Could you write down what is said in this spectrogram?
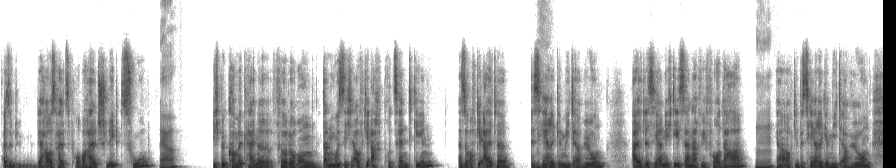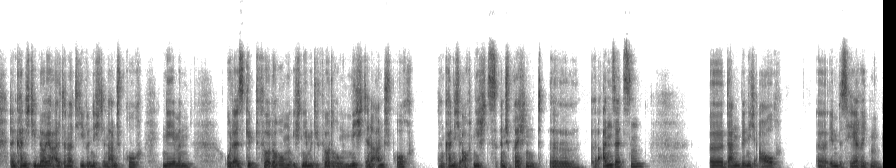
also der Haushaltsvorbehalt schlägt zu, ja. ich bekomme keine Förderung, dann muss ich auf die 8% gehen, also auf die alte bisherige mhm. Mieterhöhung. Alt ist ja nicht, die ist ja nach wie vor da. Mhm. Ja, auf die bisherige Mieterhöhung. Dann kann ich die neue Alternative nicht in Anspruch nehmen. Oder es gibt Förderung, ich nehme die Förderung nicht in Anspruch, dann kann ich auch nichts entsprechend äh, ansetzen. Äh, dann bin ich auch äh, im bisherigen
